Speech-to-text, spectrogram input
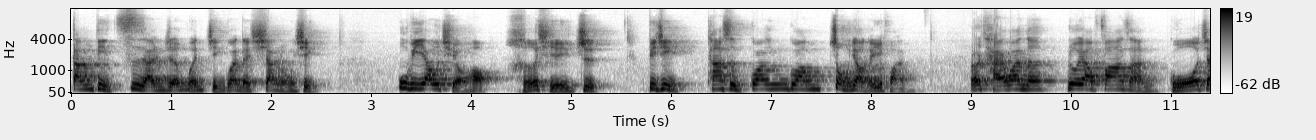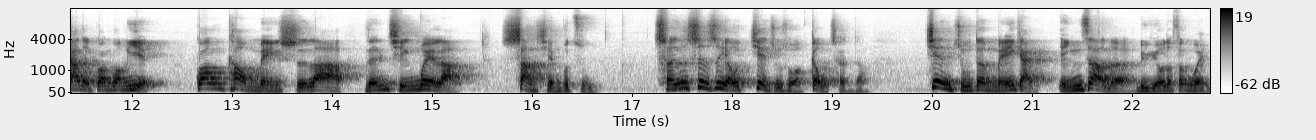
当地自然人文景观的相容性，务必要求哈和谐一致，毕竟它是观光重要的一环。而台湾呢，若要发展国家的观光业，光靠美食啦、人情味啦，尚嫌不足。城市是由建筑所构成的。建筑的美感营造了旅游的氛围，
